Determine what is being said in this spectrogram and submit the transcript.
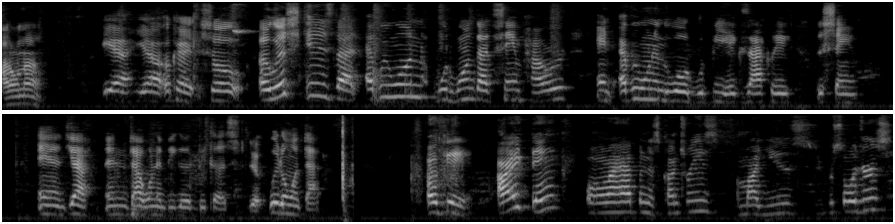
I don't know. Yeah, yeah. Okay, so a risk is that everyone would want that same power, and everyone in the world would be exactly the same. And yeah, and that wouldn't be good because Yep. we don't want that. Okay, I think what might happen is countries might use super soldiers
